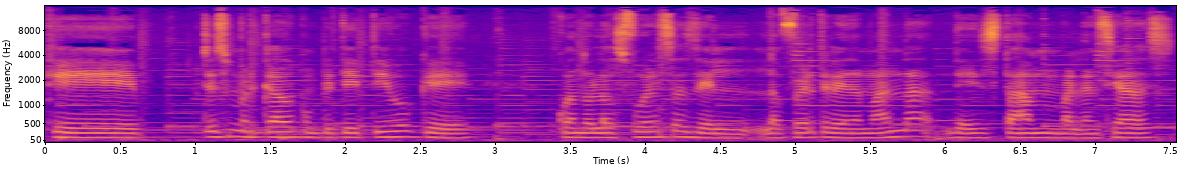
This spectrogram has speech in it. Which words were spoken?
que es un mercado competitivo que cuando las fuerzas de la oferta y la demanda están balanceadas.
